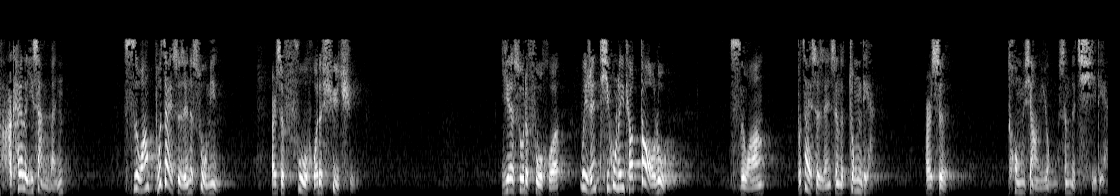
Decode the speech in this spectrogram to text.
打开了一扇门，死亡不再是人的宿命，而是复活的序曲。耶稣的复活为人提供了一条道路，死亡不再是人生的终点，而是通向永生的起点。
